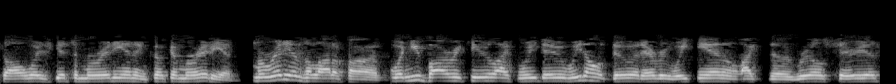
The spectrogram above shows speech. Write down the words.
is to always get to Meridian and cook in Meridian. Meridian's a lot of fun. When you barbecue like we do, we don't do it every weekend like the real serious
